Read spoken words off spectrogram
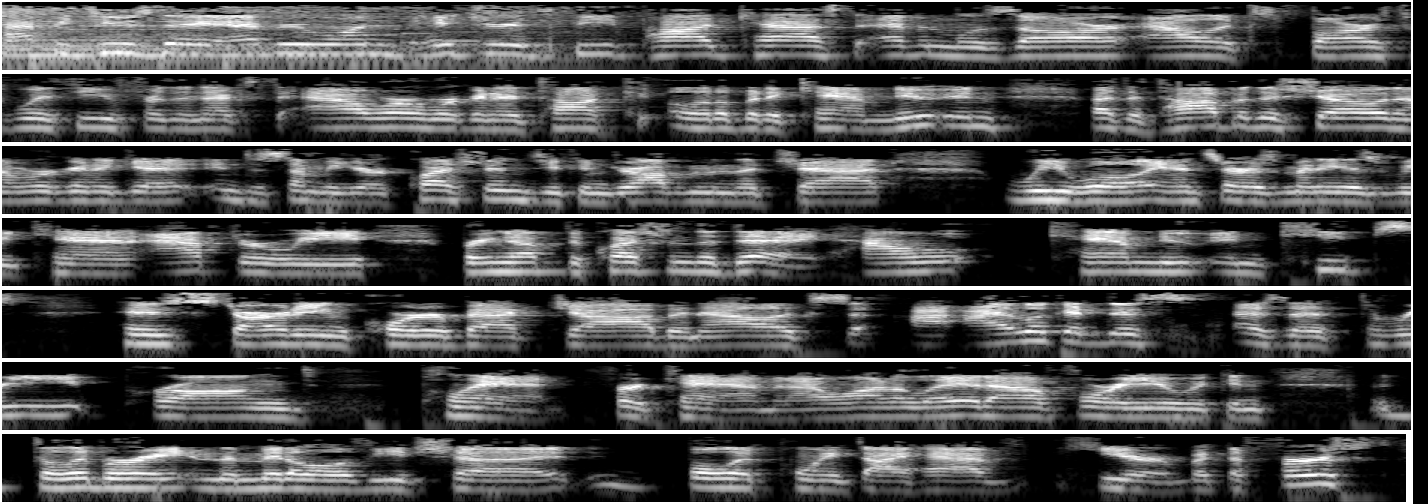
Happy Tuesday, everyone. Patriots Beat podcast. Evan Lazar, Alex Barth with you for the next hour. We're going to talk a little bit of Cam Newton at the top of the show. Then we're going to get into some of your questions. You can drop them in the chat. We will answer as many as we can after we bring up the question of the day. How Cam Newton keeps his starting quarterback job. And Alex, I, I look at this as a three pronged plan for Cam, and I want to lay it out for you. We can deliberate in the middle of each uh, bullet point I have here. But the first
